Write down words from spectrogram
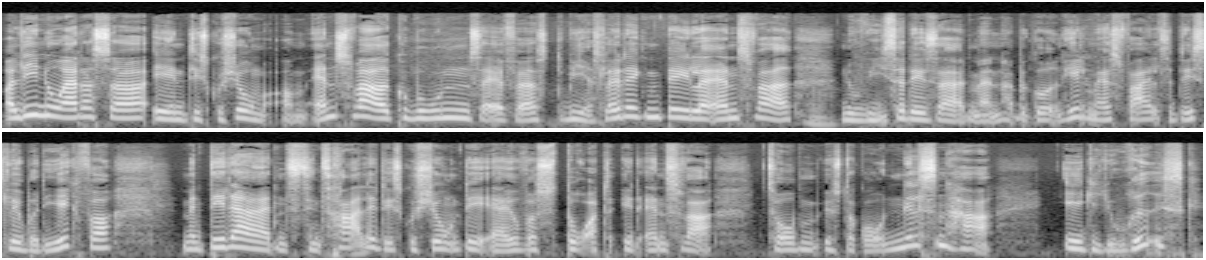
Og lige nu er der så en diskussion om ansvaret. Kommunen sagde først, vi har slet ikke en del af ansvaret. Nu viser det sig, at man har begået en hel masse fejl, så det slipper de ikke for. Men det, der er den centrale diskussion, det er jo, hvor stort et ansvar Torben Østergaard Nielsen har. Ikke juridisk,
